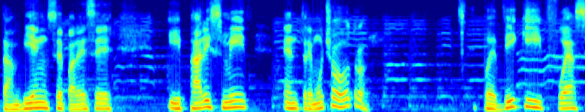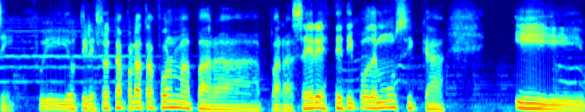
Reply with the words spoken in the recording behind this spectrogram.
también se parece, y Patti Smith, entre muchos otros. Pues Vicky fue así, fui, utilizó esta plataforma para, para hacer este tipo de música y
